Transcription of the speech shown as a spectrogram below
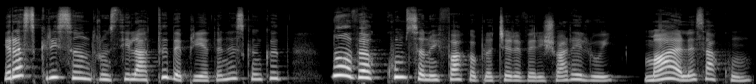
era scrisă într-un stil atât de prietenesc încât nu avea cum să nu-i facă plăcere verișoarei lui, mai ales acum,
